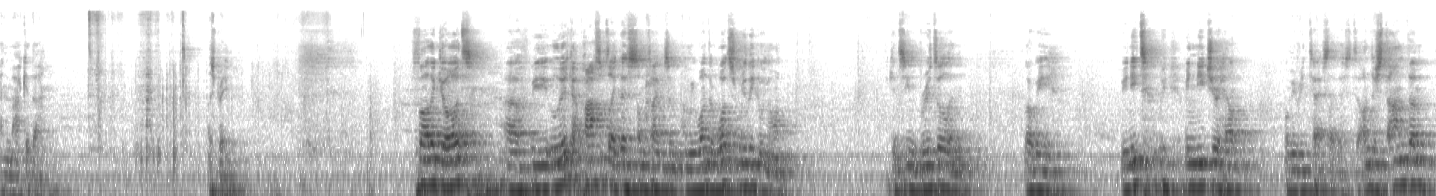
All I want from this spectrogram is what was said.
and Makkedah. Let's pray. Father God, uh, we look at passages like this sometimes and, and we wonder what's really going on. It can seem brutal, and Lord, we, we, need, we, we need your help when we read texts like this to understand them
